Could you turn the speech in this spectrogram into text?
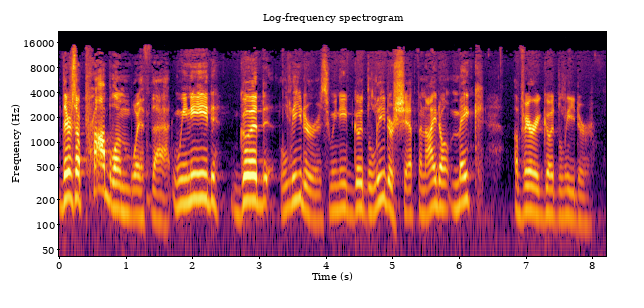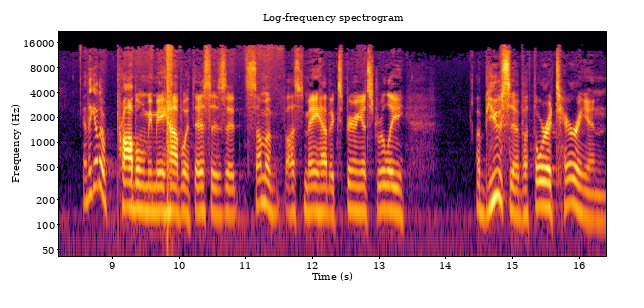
there's a problem with that. We need good leaders, we need good leadership, and I don't make a very good leader. And the other problem we may have with this is that some of us may have experienced really abusive, authoritarian,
